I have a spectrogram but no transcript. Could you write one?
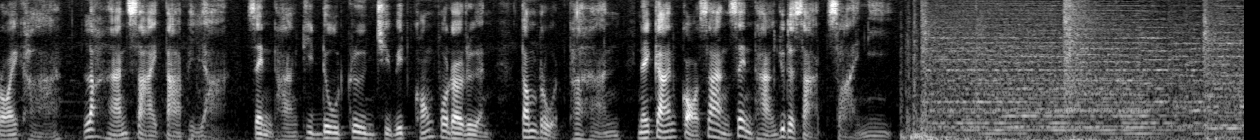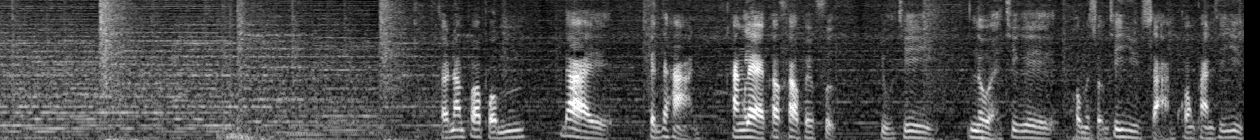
ร้อยขาละหารทรายตาพยา เส้นทางที่ดูดกลืนชีวิตของพลเรือนตำรวจทหารในการก่อสร้างเส้นทางยุทธศาสตร์สายนี้ตอนนั้นพอผมได้เป็นทหารครั้งแรกก็เข้าไปฝึกอยู่ที่ หน่วยที่กรมผสมที่ 23กองพันที่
